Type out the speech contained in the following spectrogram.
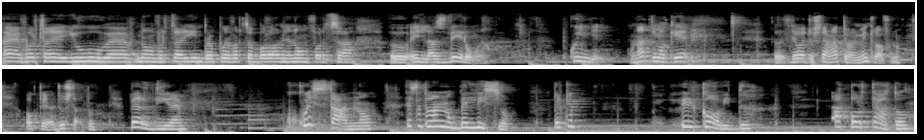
eh, forza Juve, non forza Inter, oppure forza Bologna, non forza uh, Ellas Verona. Quindi un attimo che uh, devo aggiustare un attimo il microfono. Ok, aggiustato. Per dire, quest'anno è stato un anno bellissimo perché il Covid ha portato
